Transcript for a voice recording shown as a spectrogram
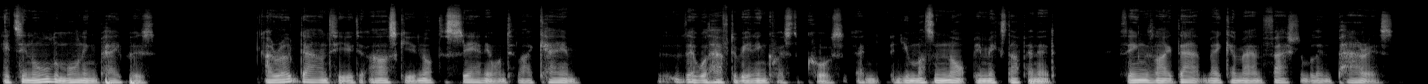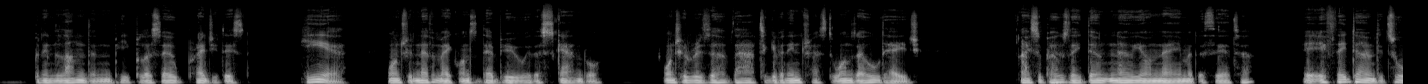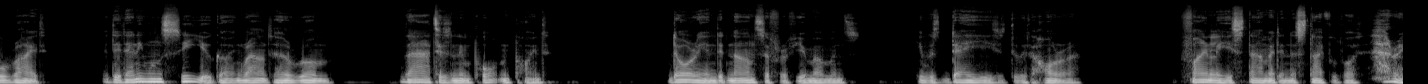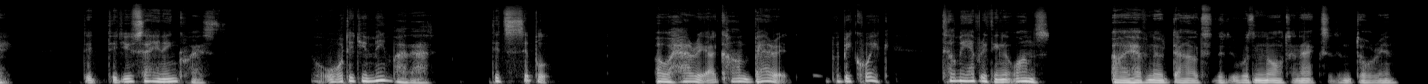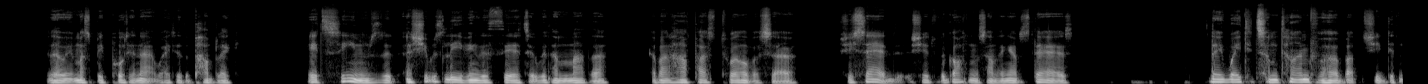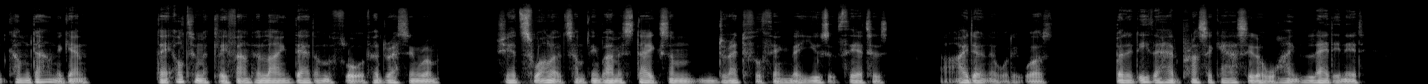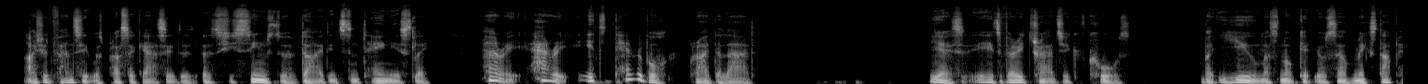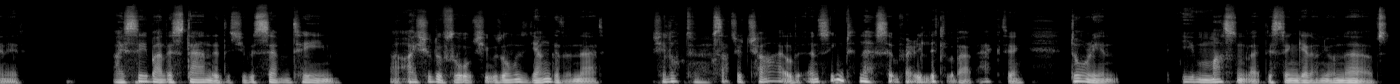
It's in all the morning papers. I wrote down to you to ask you not to see anyone till I came. There will have to be an inquest, of course, and, and you must not be mixed up in it. Things like that make a man fashionable in Paris, but in London people are so prejudiced. Here, one should never make one's debut with a scandal. One should reserve that to give an interest to one's old age. I suppose they don't know your name at the theatre? If they don't, it's all right. Did anyone see you going round her room? That is an important point. Dorian didn't answer for a few moments. He was dazed with horror. Finally, he stammered in a stifled voice, Harry, did, did you say an inquest? What did you mean by that? Did Sybil... Oh, Harry, I can't bear it. But be quick. Tell me everything at once. I have no doubt that it was not an accident, Dorian, though it must be put in that way to the public. It seems that as she was leaving the theatre with her mother, about half past twelve or so, she said she had forgotten something upstairs. They waited some time for her, but she didn't come down again. They ultimately found her lying dead on the floor of her dressing room. She had swallowed something by mistake, some dreadful thing they use at theatres. I don't know what it was, but it either had prussic acid or white lead in it. I should fancy it was prussic acid, as, she seems to have died instantaneously. Harry, Harry, it's terrible, cried the lad. Yes, it's very tragic, of course, but you must not get yourself mixed up in it. I see by the standard that she was 17. I should have thought she was almost younger than that. She looked such a child and seemed to know so very little about acting. Dorian, you mustn't let this thing get on your nerves.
